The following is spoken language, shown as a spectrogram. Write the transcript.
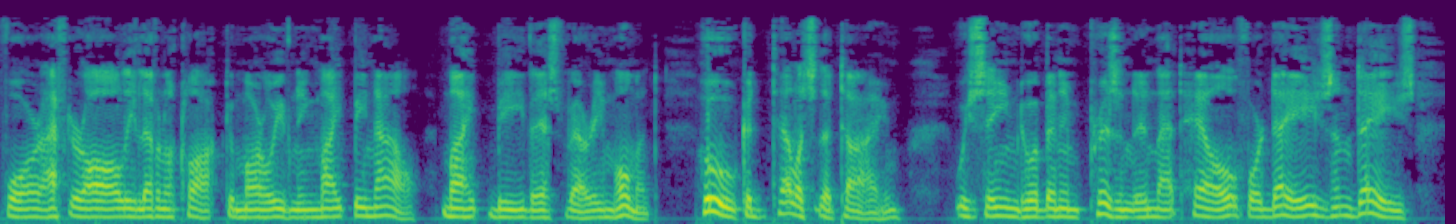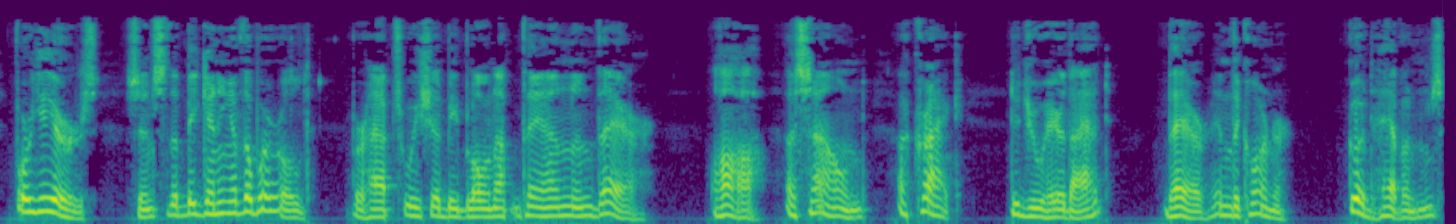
For, after all, eleven o'clock tomorrow evening might be now, might be this very moment. Who could tell us the time? We seemed to have been imprisoned in that hell for days and days—for years—since the beginning of the world. Perhaps we should be blown up then and there. Ah! a sound, a crack! Did you hear that? There, in the corner. Good heavens!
